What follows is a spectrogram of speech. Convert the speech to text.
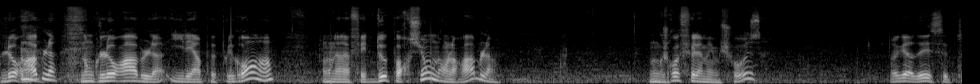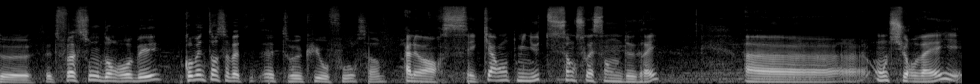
le rable. Donc le rable, il est un peu plus grand. hein. On en a fait deux portions dans le rable. Donc je refais la même chose. Regardez cette, euh, cette façon d'enrober. Combien de temps ça va être- cuit au four, ça? Alors c'est 40 minutes, 160 degrés. Euh, on le surveille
